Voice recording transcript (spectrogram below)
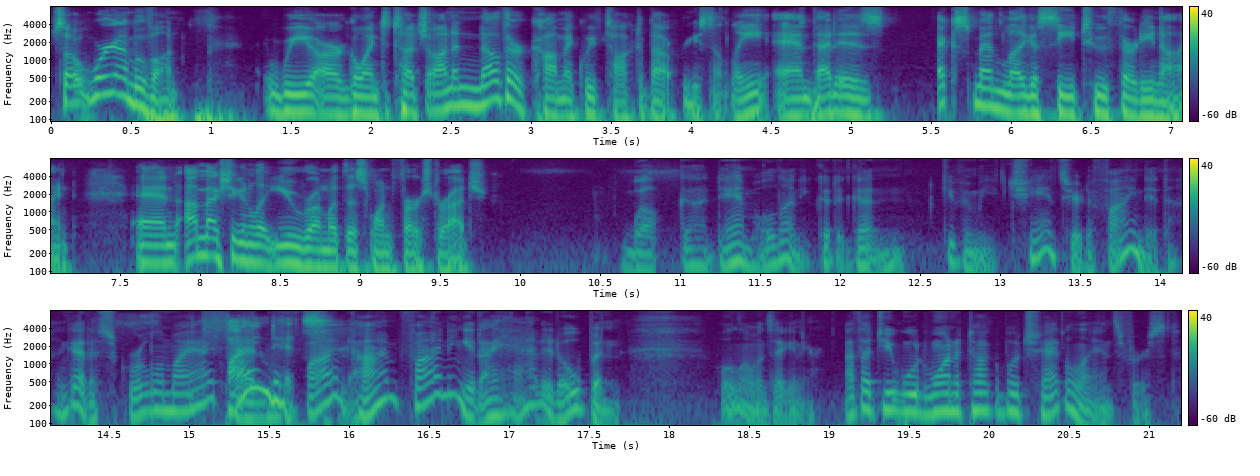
so we're going to move on. We are going to touch on another comic we've talked about recently, and that is X Men Legacy 239. And I'm actually going to let you run with this one first, Raj. Well, goddamn, hold on. You could have gotten given me a chance here to find it. I got to scroll on my iPad. Find it. Find, I'm finding it. I had it open. Hold on one second here. I thought you would want to talk about Shadowlands first.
